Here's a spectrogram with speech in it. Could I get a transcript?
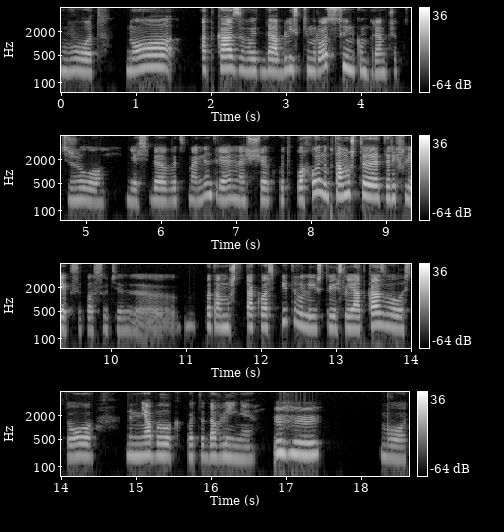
Вот. Но отказывать, да, близким родственникам прям что-то тяжело. Я себя в этот момент реально ощущаю какой-то плохой, ну, потому что это рефлексы, по сути. э, Потому что так воспитывали, и что если я отказывалась, то на меня было какое-то давление. Мгм. Вот.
